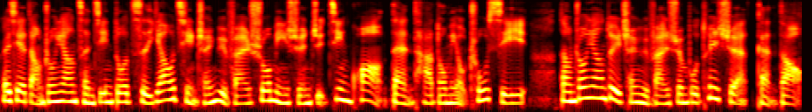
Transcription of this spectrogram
而且党中央曾经多次邀请陈羽凡说明选举近况，但他都没有出席。党中央对陈羽凡宣布退选感到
